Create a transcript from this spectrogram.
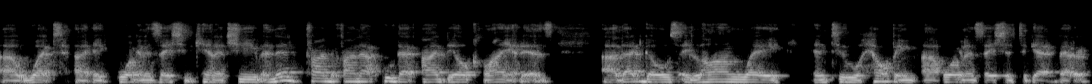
uh, what uh, a organization can achieve, and then trying to find out who that ideal client is. Uh, that goes a long way into helping uh, organizations to get better.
